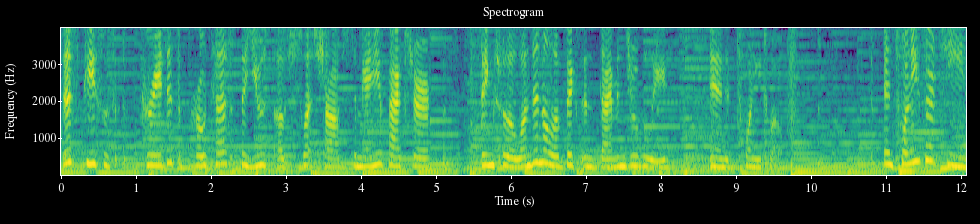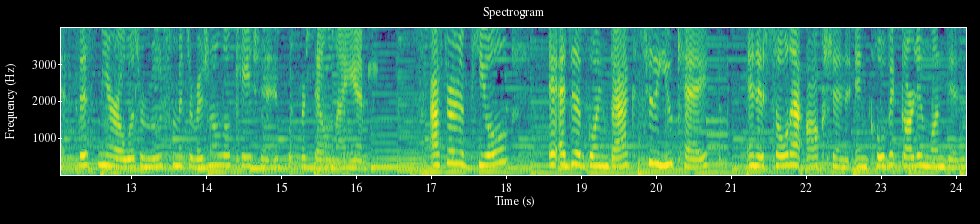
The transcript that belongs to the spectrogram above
This piece was created to protest the use of sweatshops to manufacture things for the London Olympics and Diamond Jubilee in 2012. In 2013, this mural was removed from its original location and put for sale in Miami. After an appeal, it ended up going back to the UK and it sold at auction in Covent Garden, London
